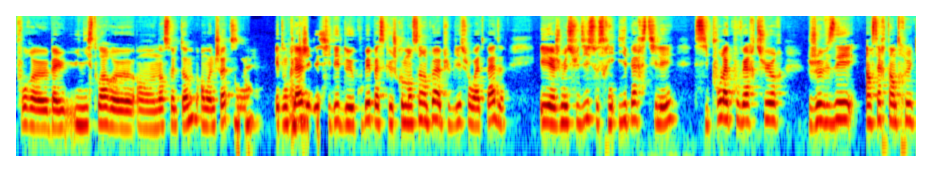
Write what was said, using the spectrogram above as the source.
pour, heu, bah, une histoire, heu, en un seul tome, en one shot. Ouais, Et donc là, j'ai décidé de couper parce que je commençais un peu à publier sur Wattpad et je me suis dit: «Ce serait hyper stylé si pour la couverture, je faisais un certain truc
